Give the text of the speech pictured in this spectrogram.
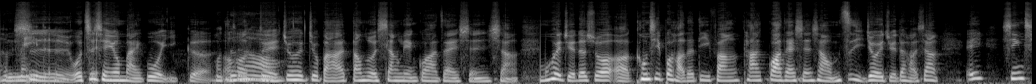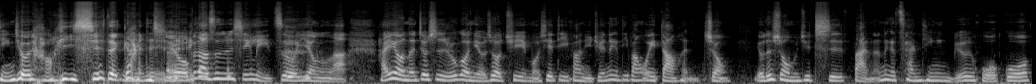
很美。是我之前有买过一个，然后对，就会就把它当做项链挂在身上。我们会觉得说，呃，空气不好的地方，它挂在身上，我们自己就会觉得好像，哎，心情就会好一些的感觉。我不知道是不是心理作用啦。还有呢，就是如果你有时候去某些地方，你觉得那个地方味道很重，有的时候我们去吃饭啊，那个餐厅，比如说火锅，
